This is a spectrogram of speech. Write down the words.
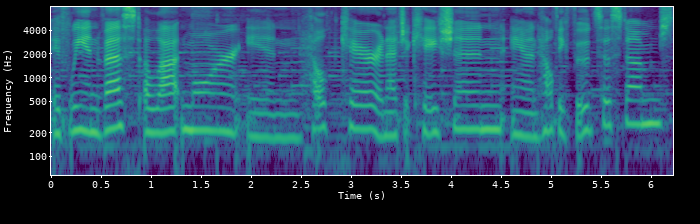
if we invest a lot more in healthcare and education and healthy food systems,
